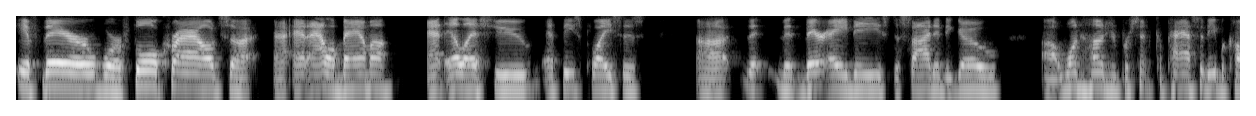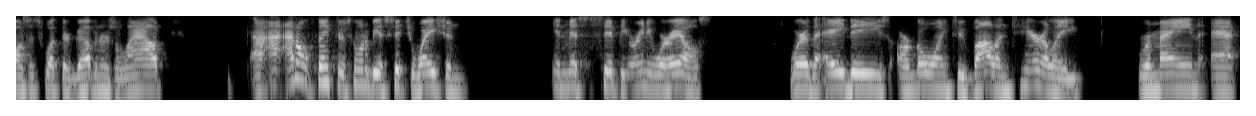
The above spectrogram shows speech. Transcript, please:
if there were full crowds uh, at Alabama at LSU, at these places, uh, that, that their ADs decided to go uh, 100% capacity because it's what their governors allowed. I, I don't think there's going to be a situation in Mississippi or anywhere else where the ADs are going to voluntarily remain at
